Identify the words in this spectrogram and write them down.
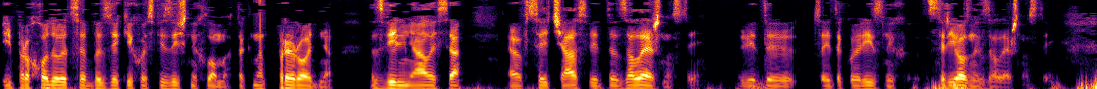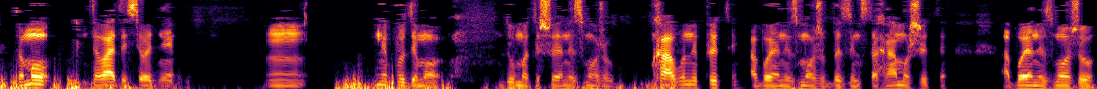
і проходили це без якихось фізичних ломах, так надприродньо звільнялися е, в цей час від залежностей, від е, цей такої різних серйозних залежностей. Тому давайте сьогодні не будемо думати, що я не зможу каву не пити, або я не зможу без інстаграму жити або я не зможу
